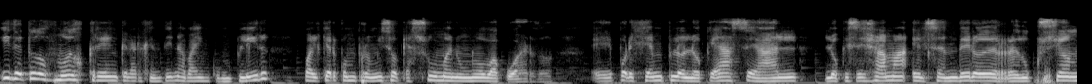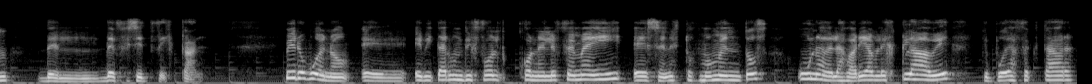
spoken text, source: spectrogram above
y de todos modos creen que la Argentina va a incumplir cualquier compromiso que asuma en un nuevo acuerdo. Eh, por ejemplo, lo que hace al lo que se llama el sendero de reducción del déficit fiscal. Pero bueno, eh, evitar un default con el FMI es en estos momentos una de las variables clave que puede afectar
